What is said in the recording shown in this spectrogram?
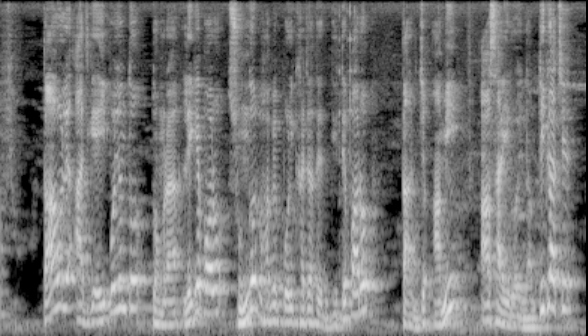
তাহলে আজকে এই পর্যন্ত তোমরা লেগে পড়ো, সুন্দরভাবে পরীক্ষা যাতে দিতে পারো, তার আমি আশাই রইলাম, ঠিক আছে?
